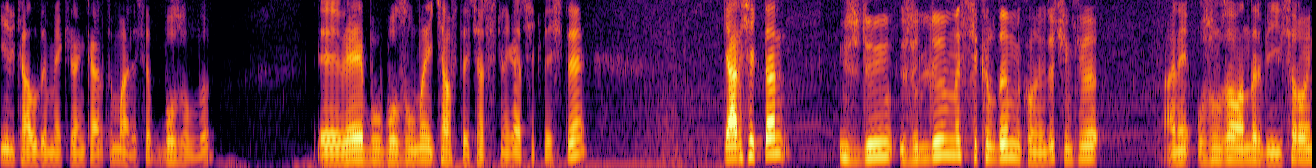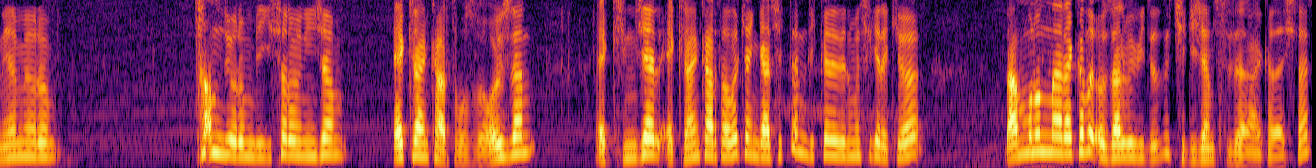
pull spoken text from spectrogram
İlk aldığım ekran kartı maalesef bozuldu. Ee, ve bu bozulma iki hafta içerisinde gerçekleşti gerçekten üzdüğüm, üzüldüğüm ve sıkıldığım bir konuydu. Çünkü hani uzun zamandır bilgisayar oynayamıyorum. Tam diyorum bilgisayar oynayacağım. Ekran kartı bozuluyor. O yüzden ikinci el ekran kartı alırken gerçekten dikkat edilmesi gerekiyor. Ben bununla alakalı özel bir videoda çekeceğim sizlere arkadaşlar.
